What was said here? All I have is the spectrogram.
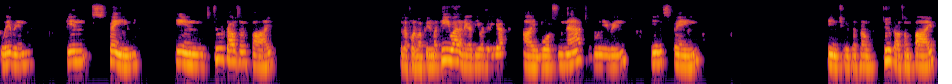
living in Spain in 2005, de la forma afirmativa, la negativa sería I was not living in Spain in 2005.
